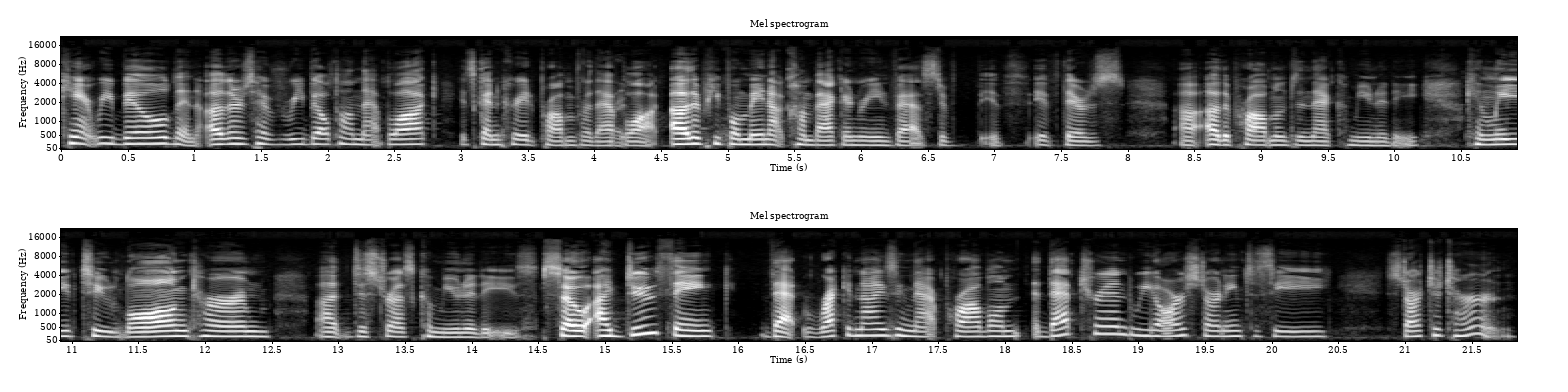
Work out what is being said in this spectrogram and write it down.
can't rebuild and others have rebuilt on that block, it's going to create a problem for that right. block. Other people may not come back and reinvest if if if there's uh, other problems in that community. Can lead to long term uh, distressed communities. So I do think that recognizing that problem, that trend we are starting to see start to turn.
